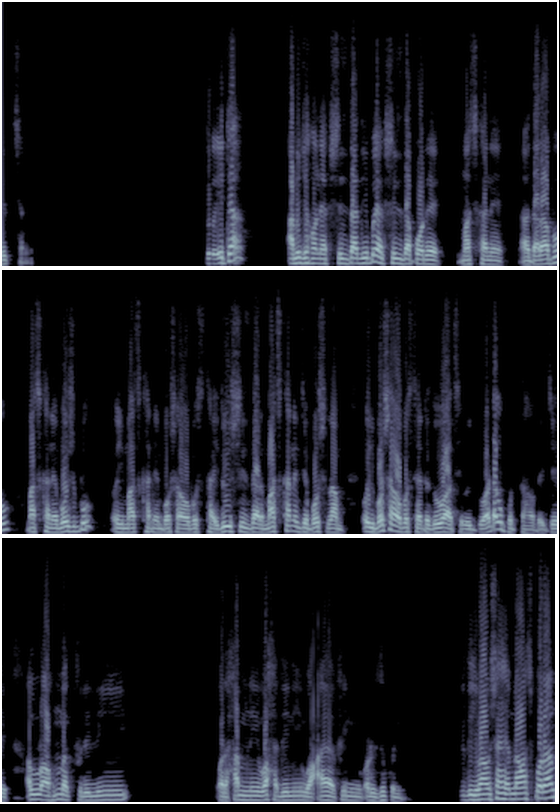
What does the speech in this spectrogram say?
দেখছেন তো এটা আমি যখন এক সিজদা দিব, এক সিজদা পরে মাঝখানে দাঁড়াবো, মাঝখানে বসবো, ওই মাঝখানে বসা অবস্থায়, দুই সিজদার মাঝখানে যে বসলাম, ওই বসা অবস্থায় একটা দোয়া আছে, ওই দোয়াটাও পড়তে হবে যে আল্লাহ ফিরিলি ওরহামনি ওয়াহাদিনী ওয়াআফিনি ওরজুকনি যদি ইমাম সাহেব নামাজ পড়ান,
